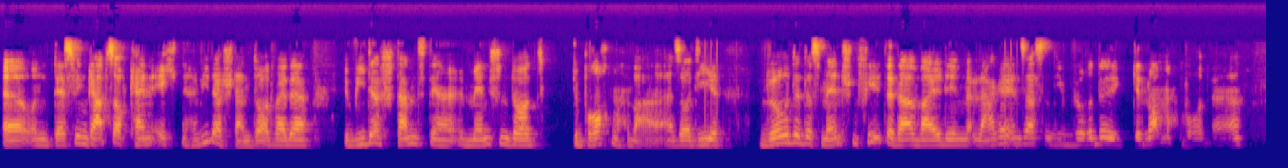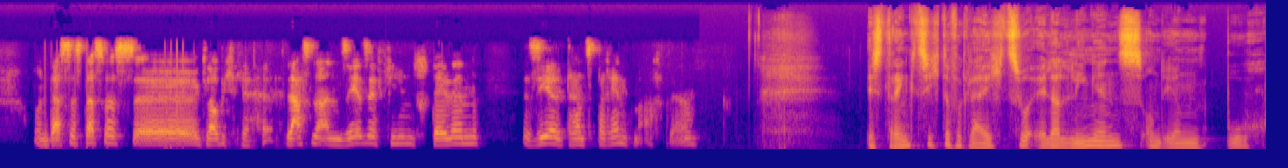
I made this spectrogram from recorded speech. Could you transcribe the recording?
Äh, und deswegen gab es auch keinen echten Widerstand dort, weil der Widerstand der Menschen dort gebrochen war. Also die Würde des Menschen fehlte da, weil den Lagerinsassen die Würde genommen wurde. Und das ist das, was, äh, glaube ich, Laszlo an sehr, sehr vielen Stellen sehr transparent macht. Ja. Es drängt sich der Vergleich zu Ella Lingens und ihrem Buch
